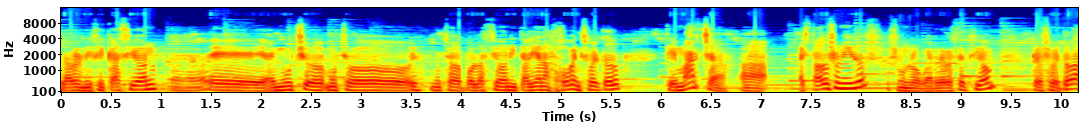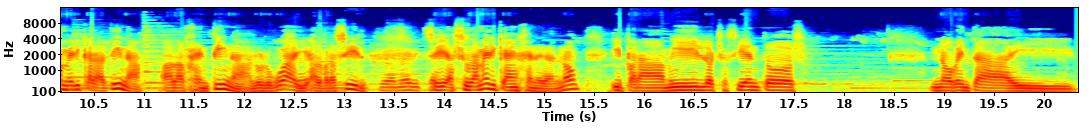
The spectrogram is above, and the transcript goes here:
la reunificación, eh, hay mucho, mucho, mucha población italiana, joven sobre todo, que marcha a a Estados Unidos, es un lugar de recepción, pero sobre todo a América Latina, a la Argentina, al Uruguay, al Brasil, sí, a Sudamérica en general, ¿no? Y para 1890 y,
